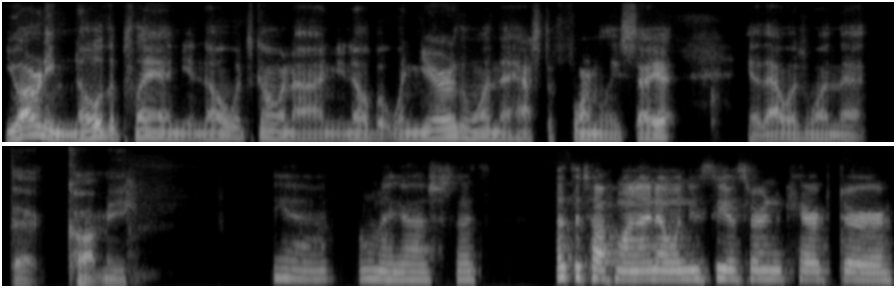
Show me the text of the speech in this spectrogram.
you already know the plan, you know what's going on, you know. But when you're the one that has to formally say it, yeah, that was one that that caught me. Yeah. Oh my gosh, that's that's a tough one. I know when you see a certain character,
